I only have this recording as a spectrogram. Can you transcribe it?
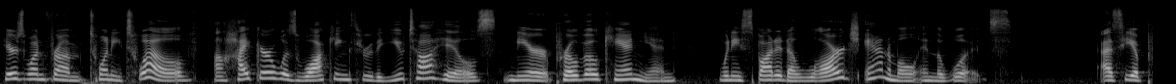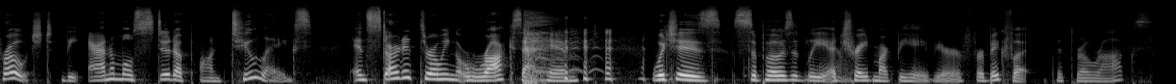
Here's one from 2012. A hiker was walking through the Utah hills near Provo Canyon when he spotted a large animal in the woods. As he approached, the animal stood up on two legs and started throwing rocks at him, which is supposedly a trademark behavior for Bigfoot. To throw rocks.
